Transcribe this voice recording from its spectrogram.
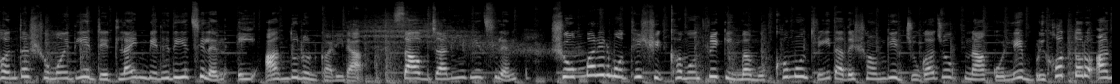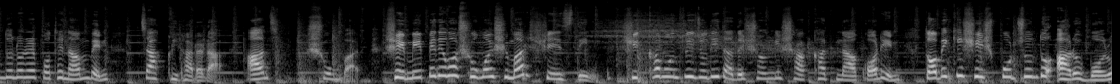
ঘণ্টার সময় দিয়ে ডেডলাইন বেঁধে দিয়েছিলেন এই আন্দোলনকারীরা। সাফ জানিয়ে দিয়েছিলেন, সোমবারের মধ্যে শিক্ষামন্ত্রী কিংবা মুখ্যমন্ত্রী তাদের সঙ্গে যোগাযোগ না করলে বৃহত্তর আন্দোলনের পথে নামবেন চাকরিহারারা। আজ সোমবার। সে মেপে দেওয়া সময়সীমার শেষ দিন। শিক্ষামন্ত্রী যদি তাদের সঙ্গে সাক্ষাৎ না করেন, তবে কি শেষ পর্যন্ত আরও বড়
